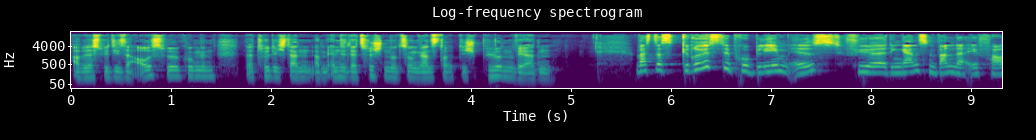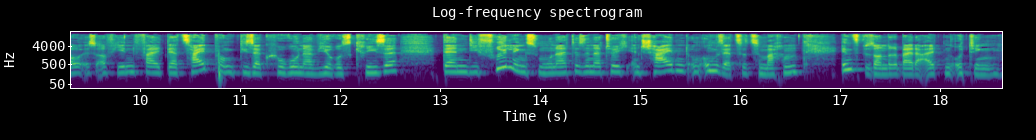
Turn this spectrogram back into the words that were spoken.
aber dass wir diese Auswirkungen natürlich dann am Ende der Zwischennutzung ganz deutlich spüren werden. Was das größte Problem ist für den ganzen Wander e.V., ist auf jeden Fall der Zeitpunkt dieser Coronavirus-Krise. Denn die Frühlingsmonate sind natürlich entscheidend, um Umsätze zu machen, insbesondere bei der alten Utting.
